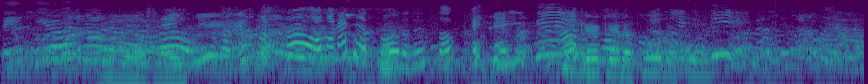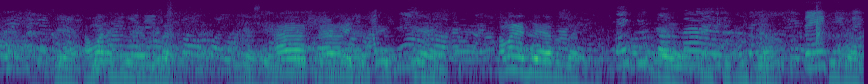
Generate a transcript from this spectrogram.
Thank you. Oh, oh I'm like, I can't photo this stuff. you can. Okay, okay, the food, the food. Yeah, I want to do everybody. Yeah, Harold, Harold, yeah. I want to do everybody. Thank you Yeah, so much. thank you, good job. Thank Good you. job,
